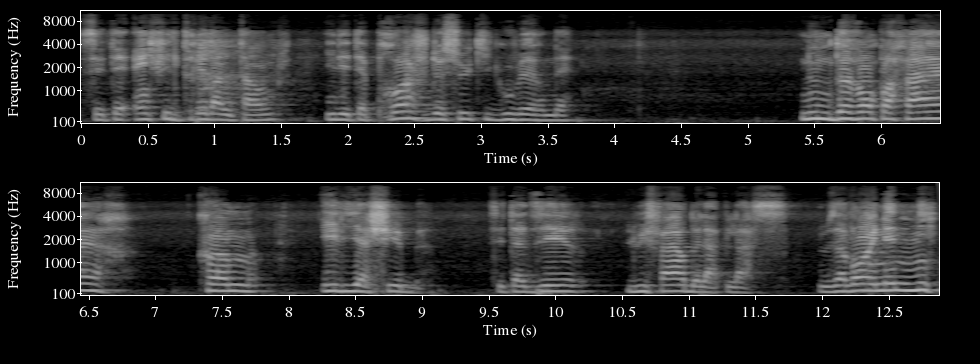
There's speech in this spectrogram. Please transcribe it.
s'était infiltré dans le temple. Il était proche de ceux qui gouvernaient. Nous ne devons pas faire comme Eliashib, c'est-à-dire lui faire de la place. Nous avons un ennemi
